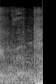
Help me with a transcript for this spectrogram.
I will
